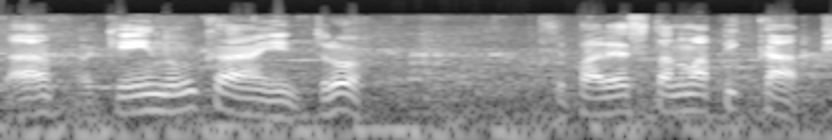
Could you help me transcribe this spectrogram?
tá? Para quem nunca entrou, você parece estar numa picape.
